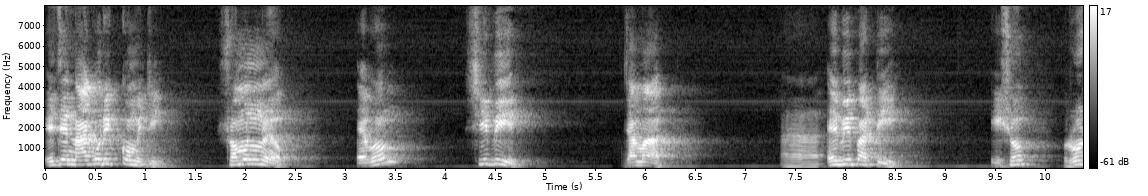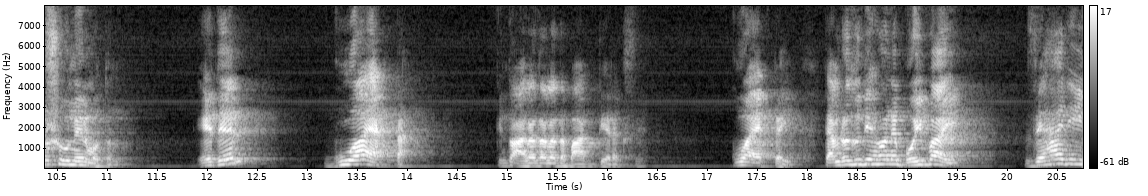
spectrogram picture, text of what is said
এই যে নাগরিক কমিটি, সমন্বয়ক এবং শিবির, জামাত এবি পার্টি, এইসব রসুনের মতন, এদের গুয়া একটা। কিন্তু আলাদা আলাদা বাঘ দিয়ে রাখছে। গুয়া একটাই। তা আমরা যদি এখানে বই পাই যে হারি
